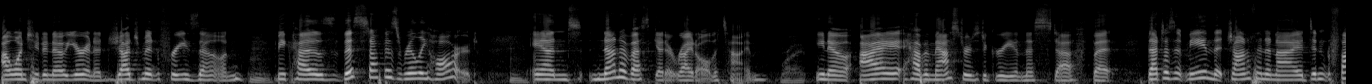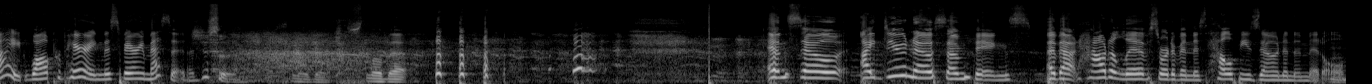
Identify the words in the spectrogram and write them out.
I want you to know you're in a judgment free zone Hmm. because this stuff is really hard. Hmm. And none of us get it right all the time. Right. You know, I have a master's degree in this stuff, but that doesn't mean that Jonathan and I didn't fight while preparing this very message. Uh, Just a, just a little bit. Just a little bit. And so I do know some things about how to live sort of in this healthy zone in the middle,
